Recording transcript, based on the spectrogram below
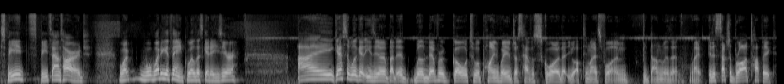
Speed, speed sounds hard. What, what do you think? Will this get easier? I guess it will get easier, but it will never go to a point where you just have a score that you optimize for and be done with it, right? It is such a broad topic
